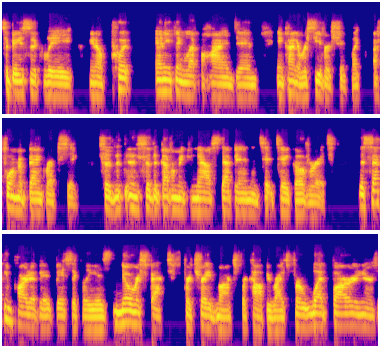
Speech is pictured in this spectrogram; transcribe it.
to basically, you know, put anything left behind in in kind of receivership, like a form of bankruptcy. So the so the government can now step in and t- take over it. The second part of it basically is no respect for trademarks, for copyrights, for what foreigners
